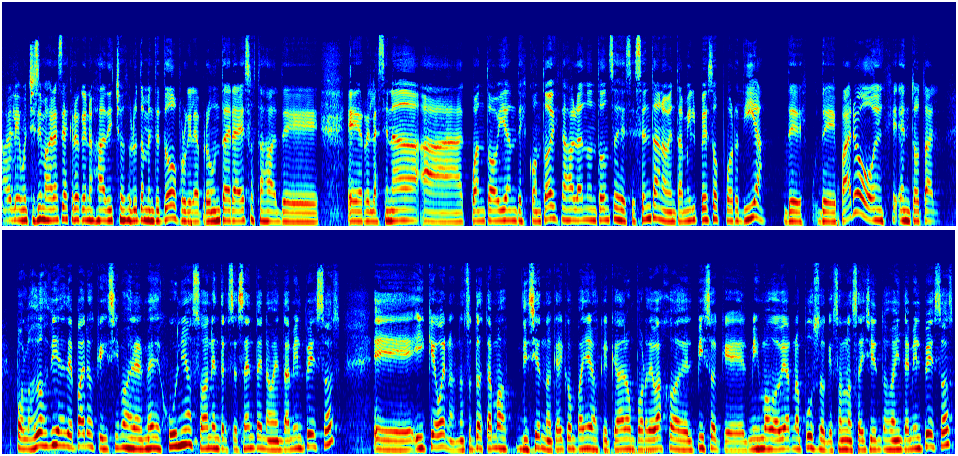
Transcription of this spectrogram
Bueno, muchísimas gracias. Creo que nos ha dicho absolutamente todo, porque la pregunta era eso, estás de, eh, relacionada a cuánto habían descontado y estás hablando entonces de 60 a 90 mil pesos por día de, paro o en, total? Por los dos días de paro que hicimos en el mes de junio son entre 60 y 90 mil pesos eh, y que bueno, nosotros estamos diciendo que hay compañeros que quedaron por debajo del piso que el mismo gobierno puso, que son los 620 mil pesos,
